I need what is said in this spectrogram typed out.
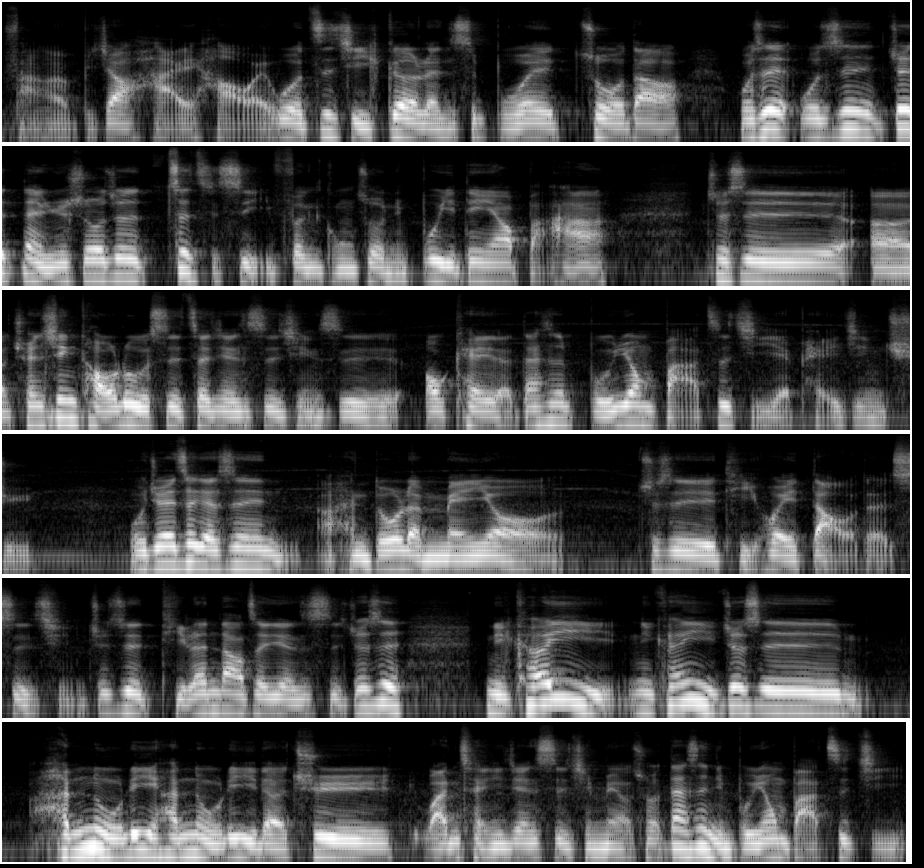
反而比较还好诶，我自己个人是不会做到，我是我是就等于说，就是这只是一份工作，你不一定要把它。就是呃，全心投入是这件事情是 OK 的，但是不用把自己也赔进去。我觉得这个是很多人没有就是体会到的事情，就是体认到这件事，就是你可以，你可以就是很努力、很努力的去完成一件事情没有错，但是你不用把自己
